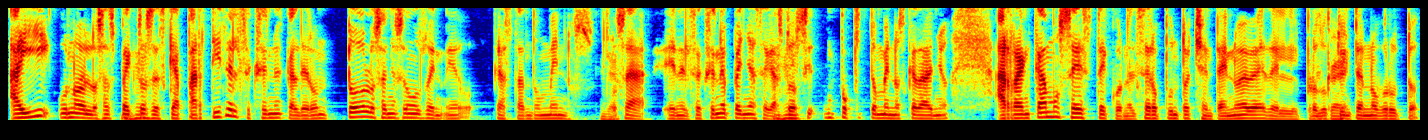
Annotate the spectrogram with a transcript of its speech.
ahí uno de los aspectos es que a partir del sexenio de Calderón, todos los años hemos venido gastando menos. O sea, en el sexenio de Peña se gastó un poquito menos cada año. Arrancamos este con el 0.89 del Producto Interno Bruto.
